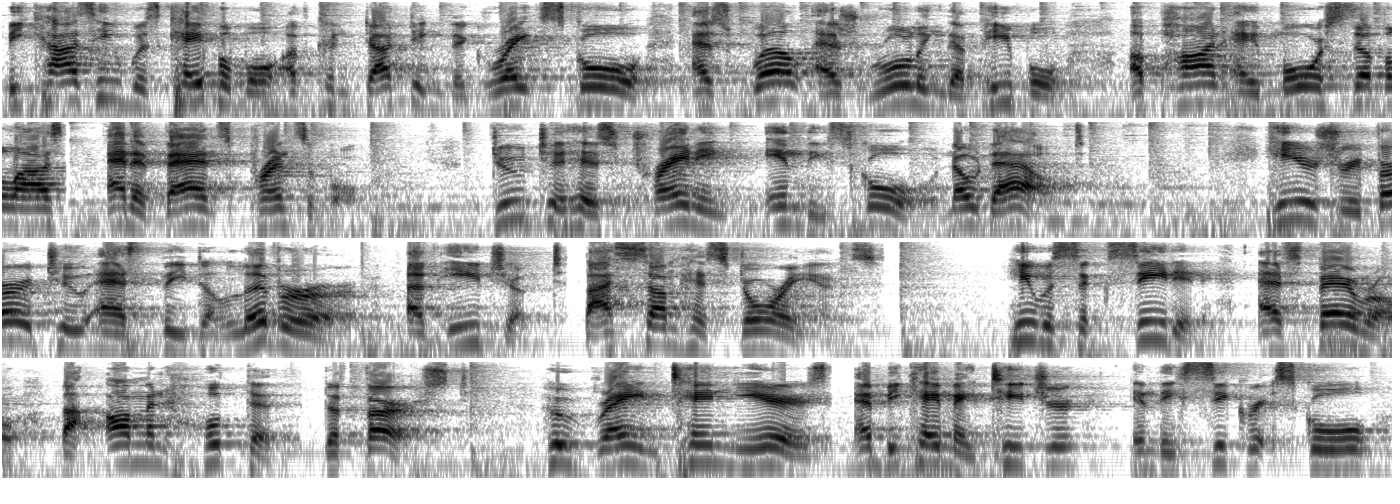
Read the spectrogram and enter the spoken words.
Because he was capable of conducting the great school as well as ruling the people upon a more civilized and advanced principle due to his training in the school, no doubt. He is referred to as the deliverer of Egypt by some historians. He was succeeded as pharaoh by Amenhotep I, who reigned 10 years and became a teacher in the secret school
